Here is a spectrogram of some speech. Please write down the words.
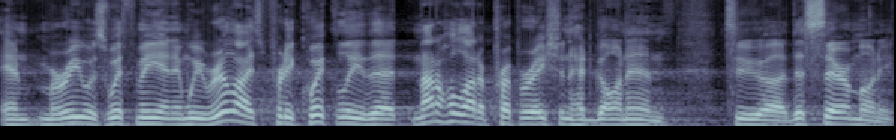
and Marie was with me, and, we realized pretty quickly that not a whole lot of preparation had gone in to uh, this ceremony.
